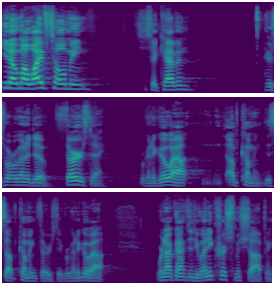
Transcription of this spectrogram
you know, my wife told me, she said, Kevin, here's what we're going to do. Thursday, we're going to go out, upcoming, this upcoming Thursday, we're going to go out. We're not going to have to do any Christmas shopping.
